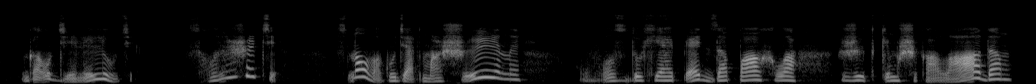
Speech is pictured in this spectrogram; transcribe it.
— галдели люди. Слышите? Снова гудят машины, в воздухе опять запахло жидким шоколадом.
